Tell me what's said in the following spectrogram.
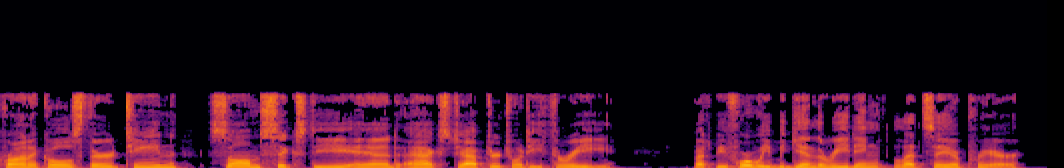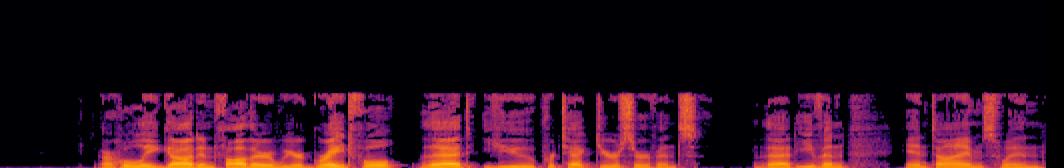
Chronicles 13, Psalm 60, and Acts chapter 23. But before we begin the reading, let's say a prayer. Our holy God and Father, we are grateful that you protect your servants that even in times when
